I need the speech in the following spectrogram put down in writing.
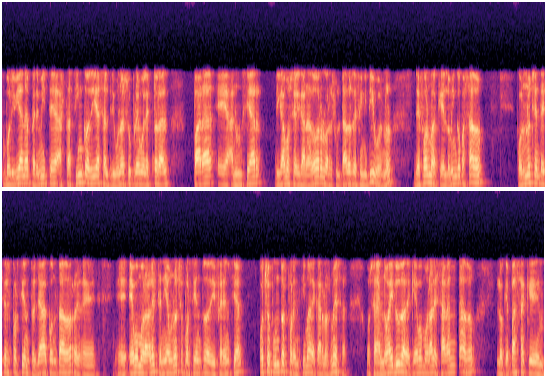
boliviana permite hasta cinco días al Tribunal Supremo Electoral para anunciar, digamos, el ganador o los resultados definitivos, ¿no? De forma que el domingo pasado, con un 83% ya contado, Evo Morales tenía un 8% de diferencia, ocho puntos por encima de Carlos Mesa. O sea, no hay duda de que Evo Morales ha ganado, lo que pasa que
